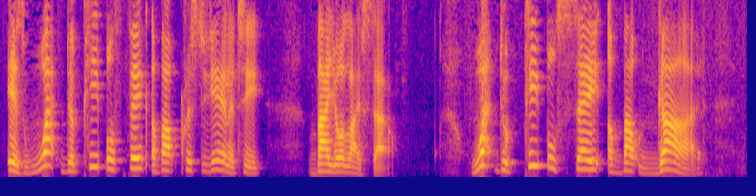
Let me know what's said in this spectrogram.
is what do people think about Christianity by your lifestyle? What do people say about God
